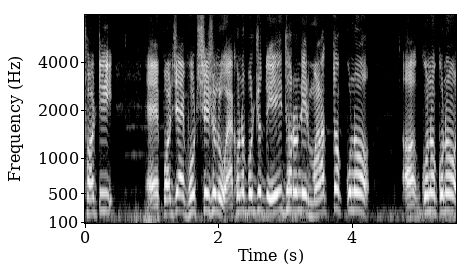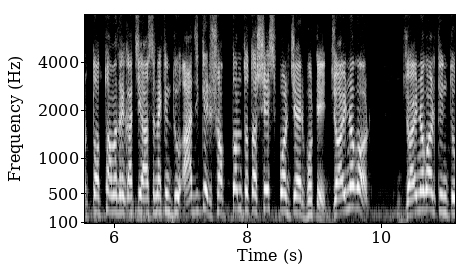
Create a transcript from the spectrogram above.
ছটি পর্যায়ে ভোট শেষ হলো। এখনও পর্যন্ত এই ধরনের মারাত্মক কোনো কোনো কোনো তথ্য আমাদের কাছে আসে না, কিন্তু আজকের সপ্তম তথা শেষ পর্যায়ের ভোটে জয়নগর জয়নগর কিন্তু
